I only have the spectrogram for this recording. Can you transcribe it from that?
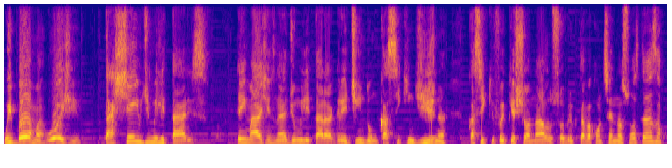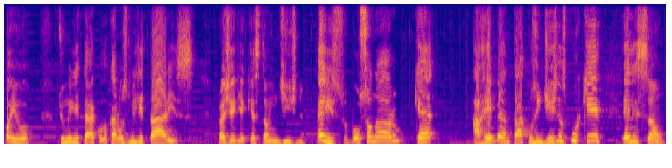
O Ibama, hoje, está cheio de militares. Tem imagens né, de um militar agredindo um cacique indígena. O cacique foi questioná-lo sobre o que estava acontecendo nas suas terras, apanhou de um militar. Colocaram os militares para gerir a questão indígena. É isso. Bolsonaro quer arrebentar com os indígenas porque eles são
